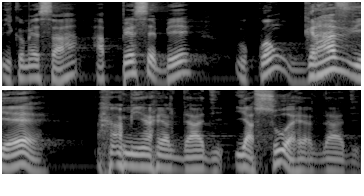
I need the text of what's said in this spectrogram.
e começar a perceber o quão grave é a minha realidade e a sua realidade,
